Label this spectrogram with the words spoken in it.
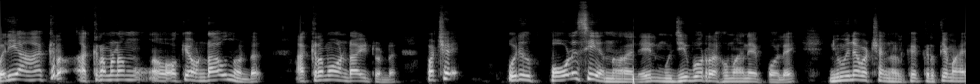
വലിയ ആക്ര ആക്രമണം ഒക്കെ ഉണ്ടാവുന്നുണ്ട്. അക്രമം ഉണ്ടായിട്ടുണ്ട്. പക്ഷേ ഒരു പോളിസി എന്ന നിലയിൽ മുജീബുർ റഹ്മാനെ പോലെ ന്യൂനപക്ഷങ്ങൾക്ക് കൃത്യമായ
